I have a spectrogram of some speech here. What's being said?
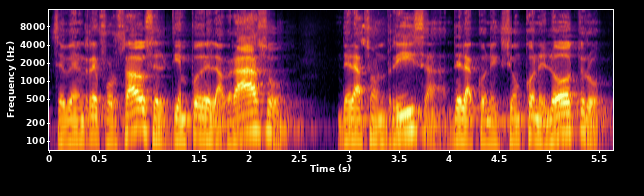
se ven reforzados el tiempo del abrazo, de la sonrisa, de la conexión con el otro.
